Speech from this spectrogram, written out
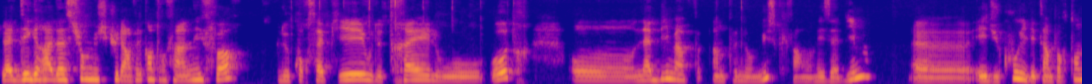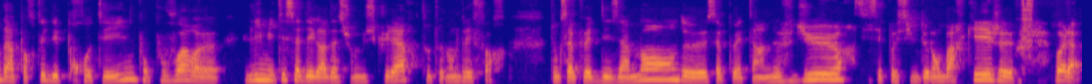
la dégradation musculaire. En fait, quand on fait un effort de course à pied ou de trail ou autre, on abîme un, peu nos muscles, enfin on les abîme. Euh, et du coup, il est important d'apporter des protéines pour pouvoir euh, limiter sa dégradation musculaire tout au long de l'effort. Donc ça peut être des amandes, euh, ça peut être un œuf dur, si c'est possible de l'embarquer. Je, voilà,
